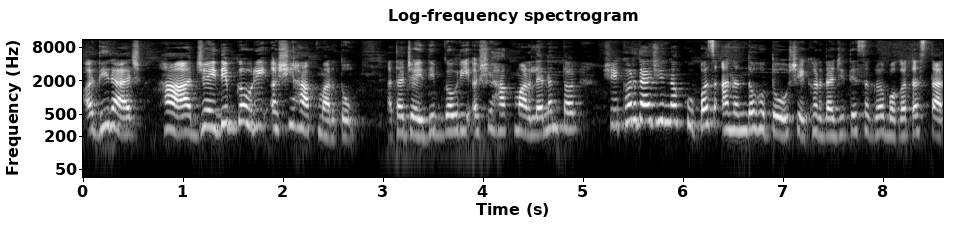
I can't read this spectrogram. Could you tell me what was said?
अधिराज हा जयदीप गौरी अशी हाक मारतो. आता जयदीप गौरी अशी हाक मारल्यानंतर शेखरदाजींना खूपच आनंद होतो. शेखरदाजी ते सगळं बघत असतात.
